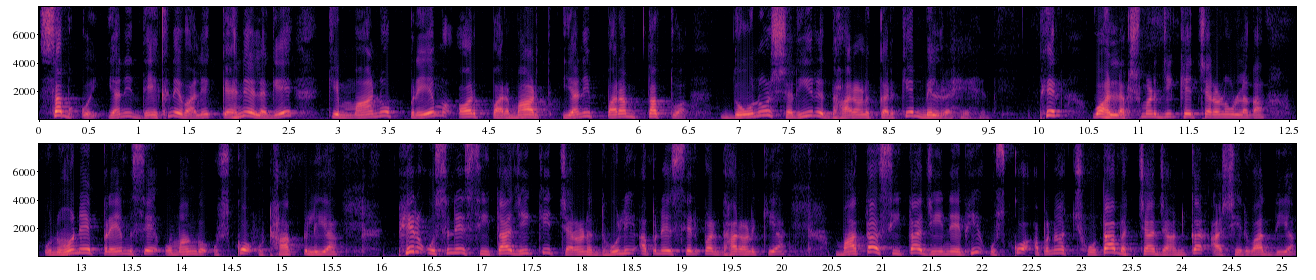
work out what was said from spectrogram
सब कोई, यानी देखने वाले कहने लगे कि मानो प्रेम और परमार्थ, यानी परम तत्व, दोनों शरीर धारण करके मिल रहे हैं। फिर वह लक्ष्मण जी के चरणों लगा। उन्होंने प्रेम से उमंग उसको उठा लिया। फिर उसने सीता जी की चरण धूली अपने सिर पर धारण किया। माता सीता जी ने भी उसको अपना छोटा बच्चा जानकर आशीर्वाद दिया।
